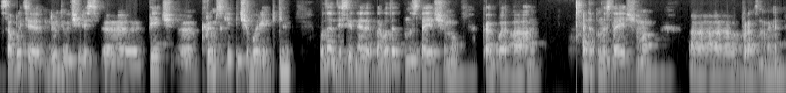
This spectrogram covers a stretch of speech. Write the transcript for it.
события люди учились э, печь э, крымские чебуреки. Вот это действительно, это, вот это по-настоящему, как бы, а, это по-настоящему а, празднование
